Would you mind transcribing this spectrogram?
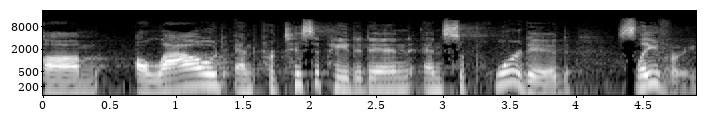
um, allowed and participated in and supported slavery.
